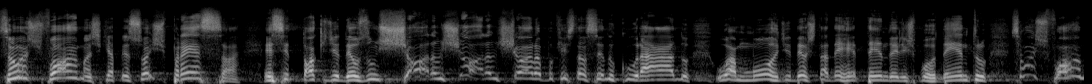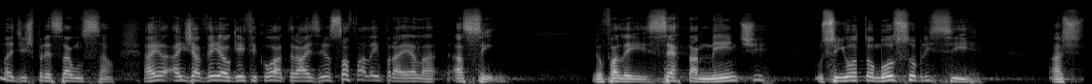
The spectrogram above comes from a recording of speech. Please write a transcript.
São as formas que a pessoa expressa esse toque de Deus. Uns choram, choram, choram porque estão sendo curados, o amor de Deus está derretendo eles por dentro. São as formas de expressar unção. Aí, aí já veio alguém, ficou atrás, eu só falei para ela assim. Eu falei: certamente o Senhor tomou sobre si as,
